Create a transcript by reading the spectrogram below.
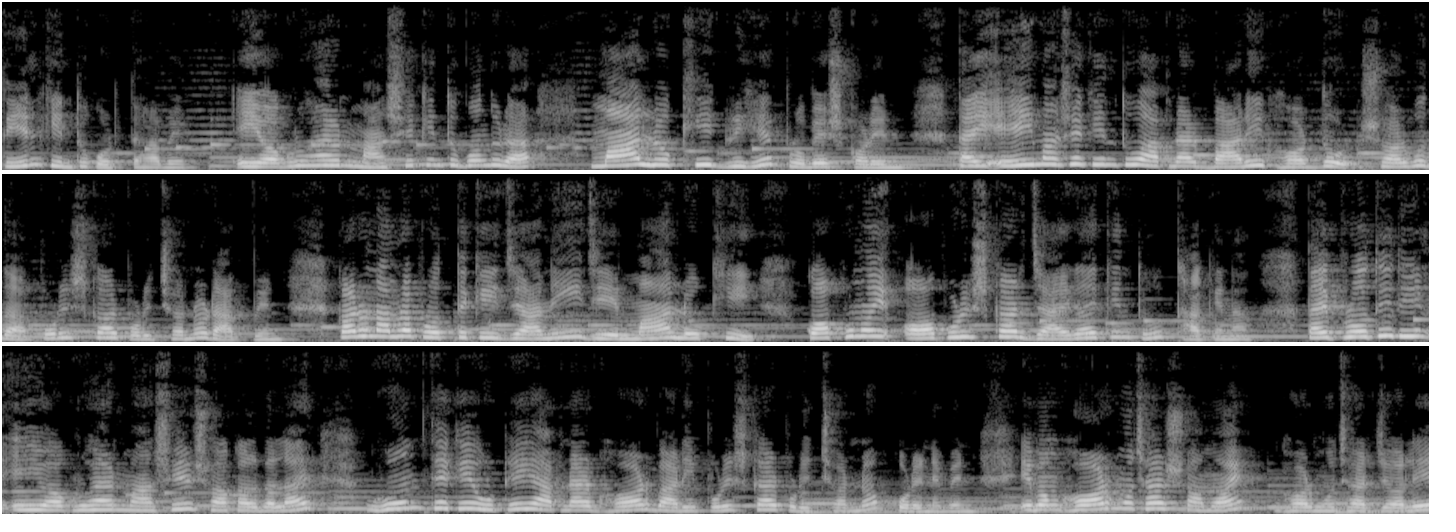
দিন কিন্তু করতে হবে। এই অগ্রহায়ণ মাসে কিন্তু বন্ধুরা মা লক্ষ্মী গৃহে প্রবেশ করেন। তাই এই মাসে কিন্তু আপনার বাড়ি ঘরদোর সর্বদা পরিষ্কার পরিচ্ছন্ন রাখবেন। কারণ আমরা প্রত্যেকেই জানি যে মা লক্ষ্মী কখনোই অপরিষ্কার জায়গায় কিন্তু থাকে না। তাই প্রতিদিন এই অগ্রহায়ণ মাসে সকালবেলায় ঘুম থেকে উঠেই আপনার ঘর বাড়ি পরিষ্কার পরিচ্ছন্ন করে নেবেন এবং ঘর মোছার সময় ঘর মোছার জলে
